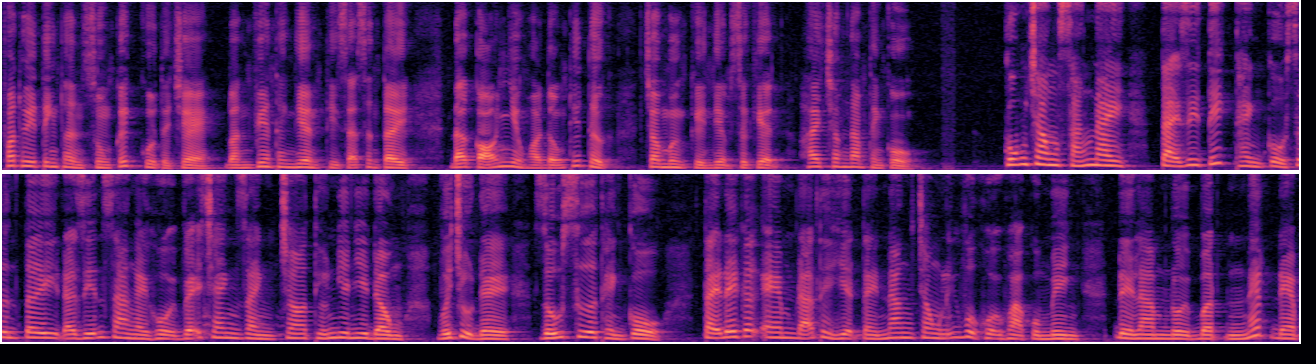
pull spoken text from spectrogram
Phát huy tinh thần xung kích của tuổi trẻ, đoàn viên thanh niên thị xã Sơn Tây đã có nhiều hoạt động thiết thực chào mừng kỷ niệm sự kiện 200 năm thành cổ. Cũng trong sáng nay, tại di tích Thành Cổ Sơn Tây đã diễn ra ngày hội vẽ tranh dành cho thiếu niên nhi đồng với chủ đề Dấu xưa thành cổ. Tại đây các em đã thể hiện tài năng trong lĩnh vực hội họa của mình để làm nổi bật nét đẹp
